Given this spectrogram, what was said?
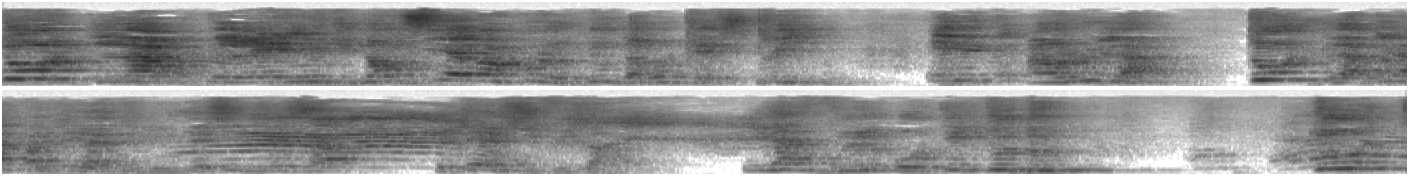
toute la plénitude. Donc s'il y a encore le doute dans votre esprit, il dit qu'en lui là, toute la, il n'a pas dit la divinité. S'il disait ça, c'était insuffisant. Il a voulu ôter tout doute. Toute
